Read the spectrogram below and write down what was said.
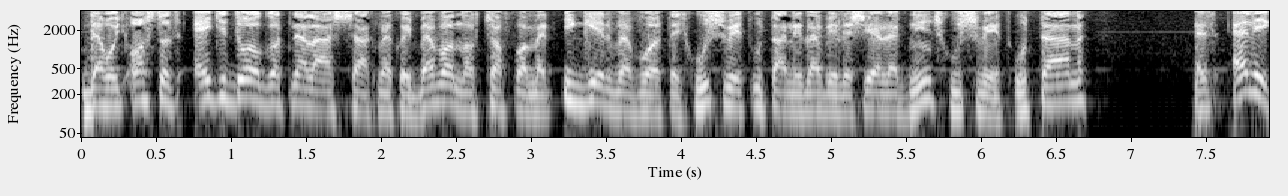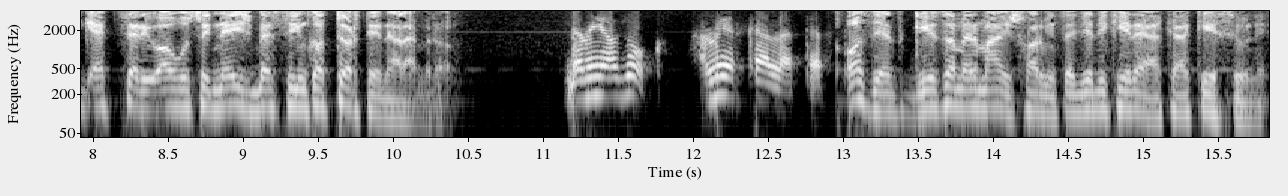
de hogy azt az egy dolgot ne lássák meg, hogy be vannak csapva, mert ígérve volt egy húsvét utáni levél, és jelenleg nincs húsvét után, ez elég egyszerű ahhoz, hogy ne is beszéljünk a történelemről. De mi az ok? Hát miért kellett ez? Azért, Géza, mert május 31-ére el kell készülni.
